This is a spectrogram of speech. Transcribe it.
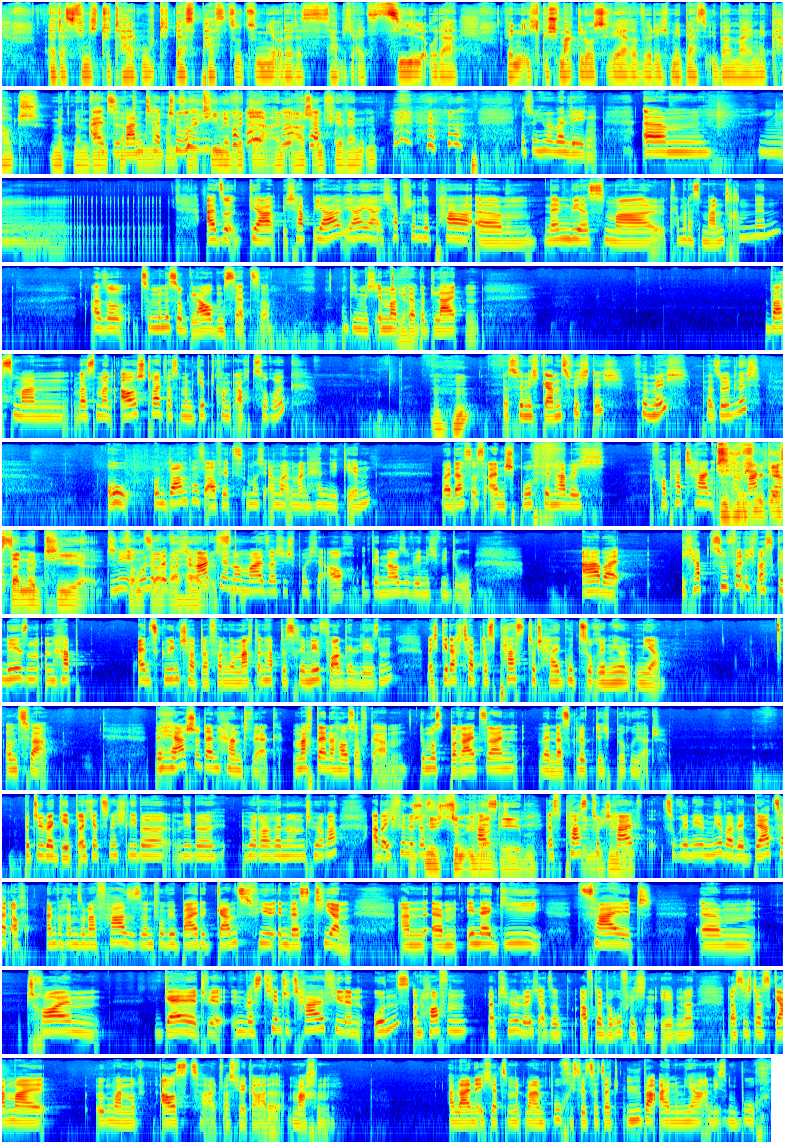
äh, das finde ich total gut, das passt so zu mir oder das habe ich als Ziel oder wenn ich geschmacklos wäre, würde ich mir das über meine Couch mit einem Als Wandtattoo, Wandtattoo. machen, von Tine Wittler, ein Arsch in vier Wänden. Lass mich mal überlegen. Ähm, hm. Also ja, ich habe ja, ja, ja, ich habe schon so ein paar, ähm, nennen wir es mal, kann man das Mantren nennen? Also zumindest so Glaubenssätze, die mich immer Ja. wieder begleiten. Was man, was man ausstrahlt, was man gibt, kommt auch zurück. Das finde ich ganz wichtig für mich persönlich. Oh, und dann pass auf, jetzt muss ich einmal in mein Handy gehen, weil das ist ein Spruch, den habe ich vor ein paar Tagen. Den habe ich mir ja, gestern notiert. Nee, ohne Sarah Witz, ich mag ja normal solche Sprüche auch, genauso wenig wie du. Aber ich habe zufällig was gelesen und habe einen Screenshot davon gemacht und habe das René vorgelesen, weil ich gedacht habe, das passt total gut zu René und mir. Und zwar, beherrsche dein Handwerk, mach deine Hausaufgaben. Du musst bereit sein, wenn das Glück dich berührt. Bitte übergebt euch jetzt nicht, liebe, liebe Hörerinnen und Hörer. Aber ich finde, Ist das nicht zum passt, Übergeben. Das passt Finde ich total zu René und mir, weil wir derzeit auch einfach in so einer Phase sind, wo wir beide ganz viel investieren an ähm, Energie, Zeit, ähm, Träumen, Geld. Wir investieren total viel in uns und hoffen natürlich, also auf der beruflichen Ebene, dass sich das gern mal irgendwann auszahlt, was wir gerade machen. Alleine ich jetzt mit meinem Buch, ich sitze jetzt seit über einem Jahr an diesem Buch.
